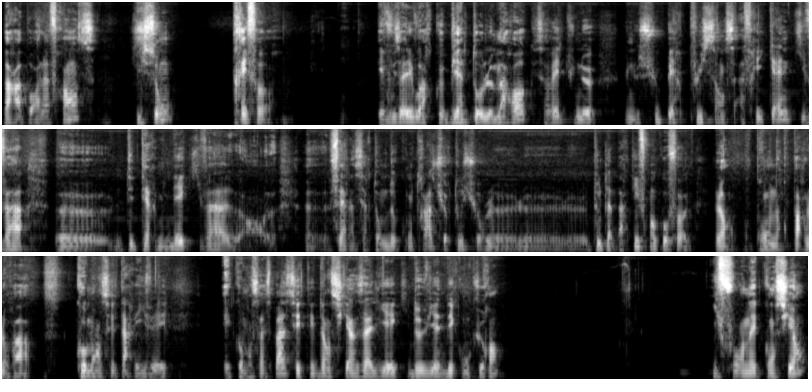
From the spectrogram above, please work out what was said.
par rapport à la France qui sont très forts. Et vous allez voir que bientôt le Maroc, ça va être une, superpuissance africaine qui va euh, déterminer, qui va euh, faire un certain nombre de contrats, surtout sur toute la partie francophone. Alors, on en reparlera comment c'est arrivé et comment ça se passe. C'était d'anciens alliés qui deviennent des concurrents il faut en être conscient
